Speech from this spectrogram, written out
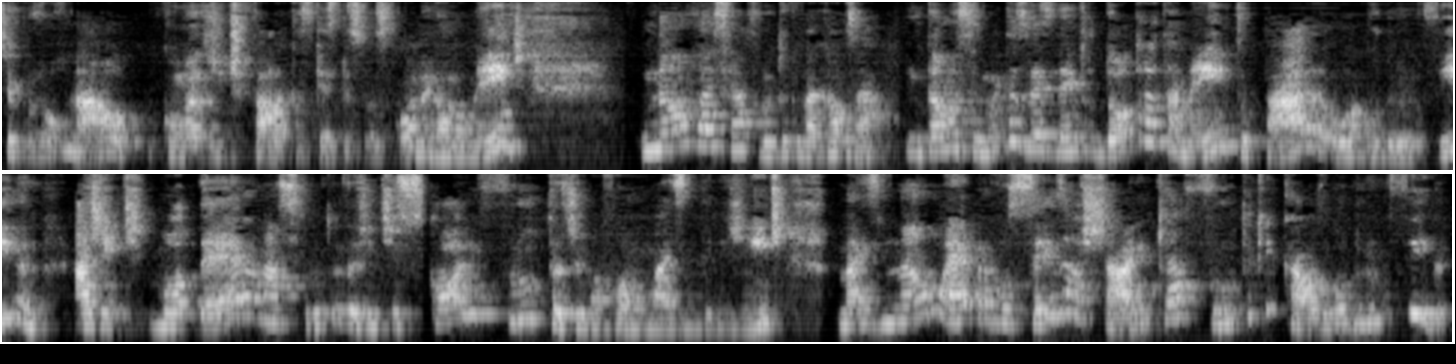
tipo, normal, como a gente fala que as pessoas comem normalmente, não vai ser a fruta que vai causar. Então, assim, muitas vezes dentro do tratamento para a gordura no fígado, a gente modera nas frutas, a gente escolhe frutas de uma forma mais inteligente, mas não é para vocês acharem que é a fruta que causa gordura no fígado.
